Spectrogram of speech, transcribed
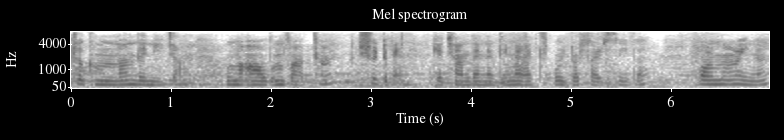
takımından deneyeceğim. Bunu aldım zaten. Şuydu benim. Geçen denediğim evet buydu sarısıydı. Forma aynı.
